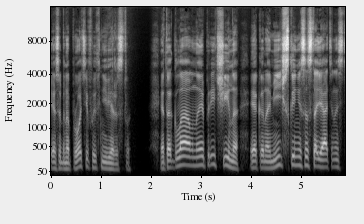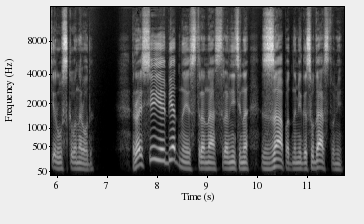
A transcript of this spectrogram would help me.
и особенно против их невежества. Это главная причина экономической несостоятельности русского народа. Россия – бедная страна сравнительно с западными государствами,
